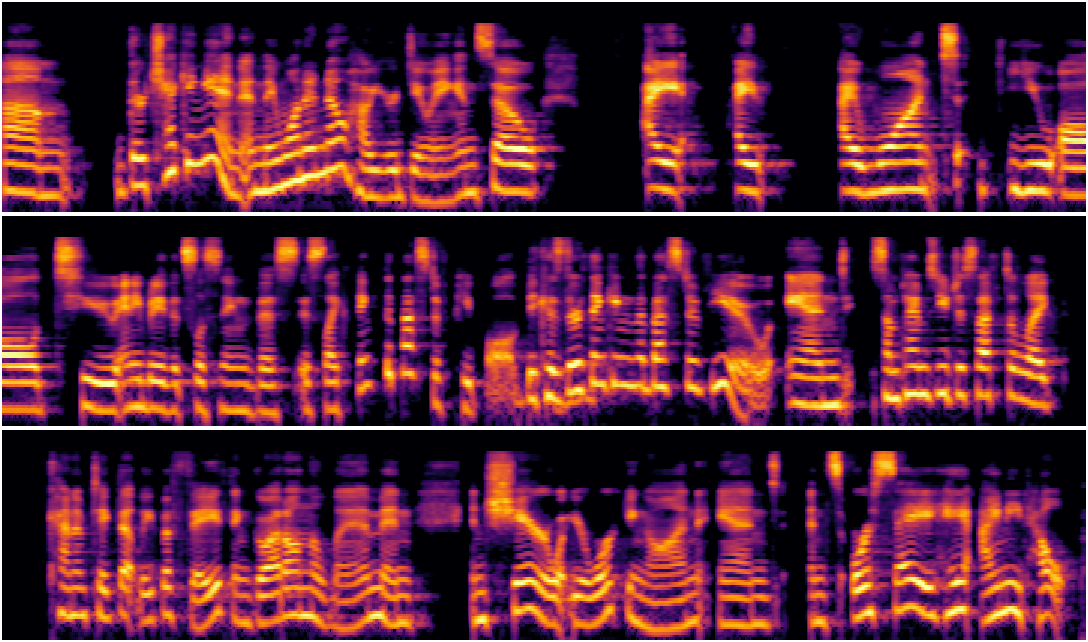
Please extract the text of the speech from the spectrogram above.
Um, they're checking in and they want to know how you're doing. And so I I I want you all to anybody that's listening to this is like think the best of people because they're mm-hmm. thinking the best of you. And sometimes you just have to like kind of take that leap of faith and go out on the limb and and share what you're working on and and or say hey i need help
